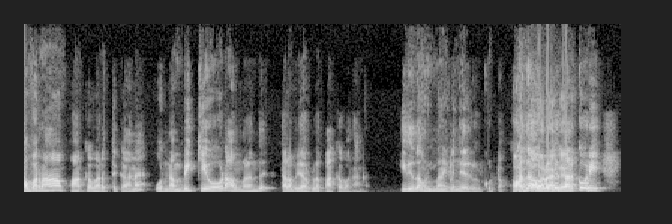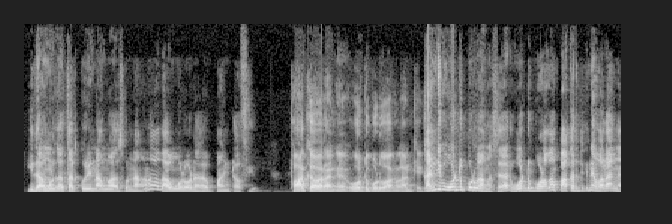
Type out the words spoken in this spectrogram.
அவராக பார்க்க வரத்துக்கான ஒரு நம்பிக்கையோடு அவங்க வந்து தளபதி அவர்களை பார்க்க வராங்க இதுதான் உண்மையான இளைஞர்கள் கூட்டம். அது அவங்களுக்கு. தற்கொலை இது அவங்களுக்கு தற்கொலைன்னு அவங்க சொன்னாங்கன்னா அது அவங்களோட பாயிண்ட் ஆஃப் வியூ பார்க்க வராங்க ஓட்டு போடுவாங்களான்னு கேட்க கண்டிப்பா ஓட்டு போடுவாங்க சார். ஓட்டு போட தான் பார்க்கறதுக்குனே வராங்க.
